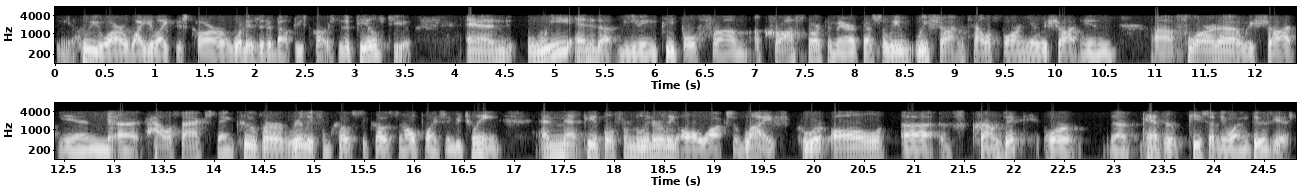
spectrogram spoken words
you know, who you are, why you like this car, what is it about these cars that appeals to you. And we ended up meeting people from across North America. So we we shot in California, we shot in uh, Florida. We shot in uh, Halifax, Vancouver, really from coast to coast and all points in between, and met people from literally all walks of life who were all uh, Crown Vic or uh, Panther P71 enthusiasts.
